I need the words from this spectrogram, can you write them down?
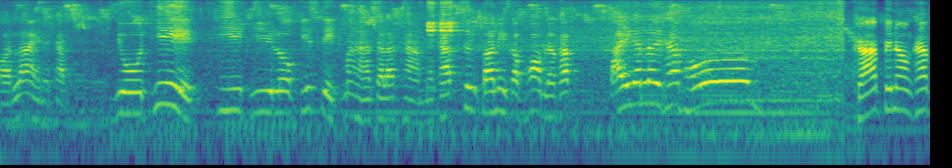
ออนไลน์นะครับ อยู่ที่ TP Logistics มหาสารคามนะครับ ซึ่งตอนนี้ก็พร้อมแล้วครับ ไปกันเลยครับผม ครับพี่น้องครับ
